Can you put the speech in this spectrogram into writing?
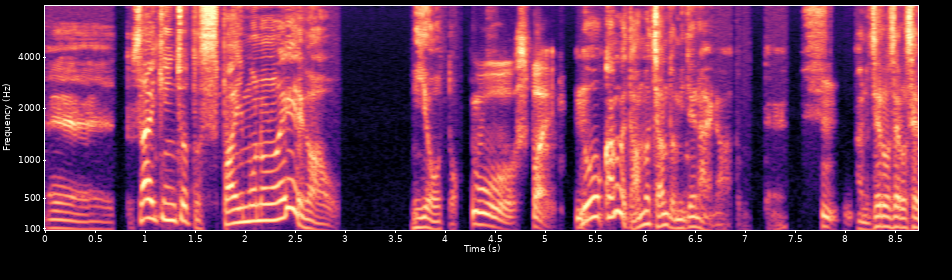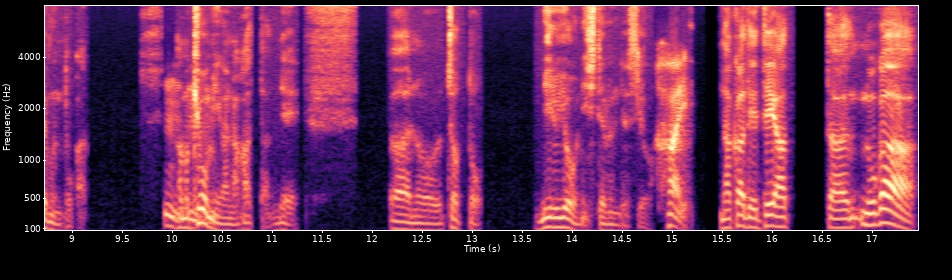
えーっと、最近ちょっとスパイものの映画を見ようと。おおスパイ。うんよう考えてあんまちゃんと見てないなと思ってね。うんあの、007とか、うんあんま興味がなかったんで、あの、ちょっと見るようにしてるんですよ。はい。中で出会ったのが、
